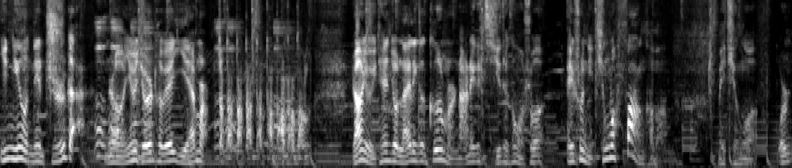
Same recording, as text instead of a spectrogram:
因为你有那质感，嗯你知道吗？因为觉得特别爷们儿，当当当当当当当当当。然后有一天就来了一个哥们儿，拿了一个吉他跟我说：“哎，说你听过 funk 吗？”没听过。我说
